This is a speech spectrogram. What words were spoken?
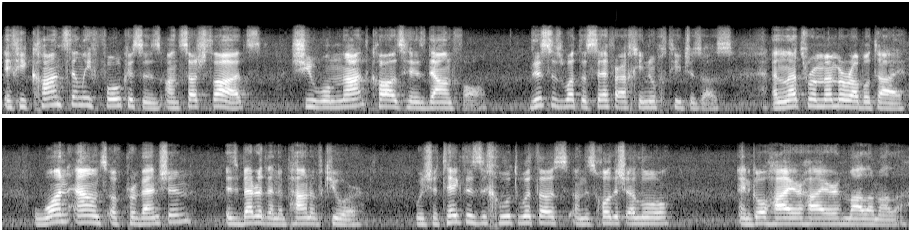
If he constantly focuses on such thoughts, she will not cause his downfall. This is what the Sefer HaChinuch teaches us. And let's remember, Rabotai, one ounce of prevention is better than a pound of cure. We should take the zichut with us on this Chodesh Elul and go higher, higher, mala, mala.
